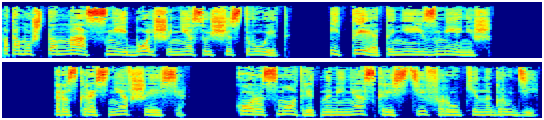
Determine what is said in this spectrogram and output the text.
потому что нас с ней больше не существует, и ты это не изменишь. Раскрасневшаяся, Кора смотрит на меня, скрестив руки на груди.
